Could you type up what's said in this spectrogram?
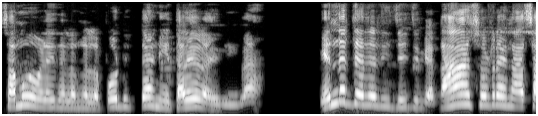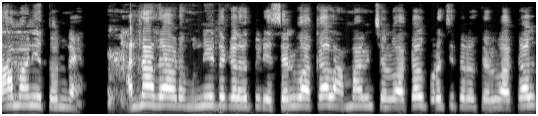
சமூக வலைதளங்கள்ல போட்டுக்கிட்டா நீங்க தலைவர் ஆயிருவீங்களா எந்த தேர்தல் நீ ஜெயிச்சிருக்க? நான் சொல்றேன் நான் சாமானிய தொண்டேன். அண்ணா திராவிட முன்னேற்ற கழகத்துடைய செல்வாக்கால் அம்மாவின் செல்வாக்கால் புரட்சி தலைவர் செல்வாக்கால்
